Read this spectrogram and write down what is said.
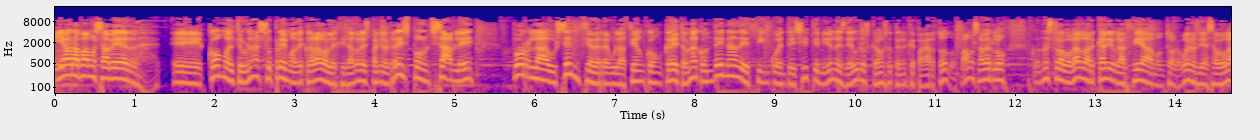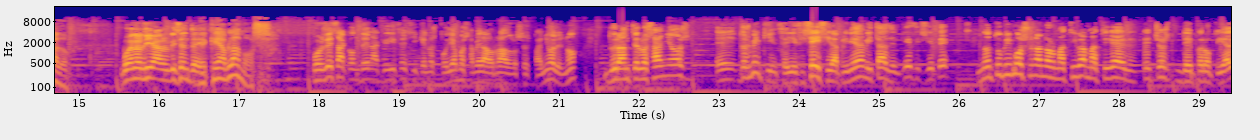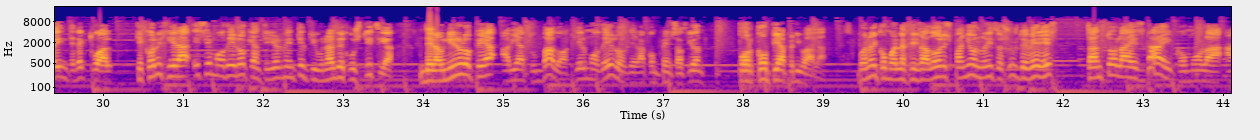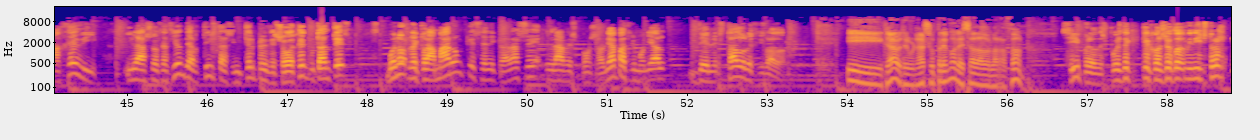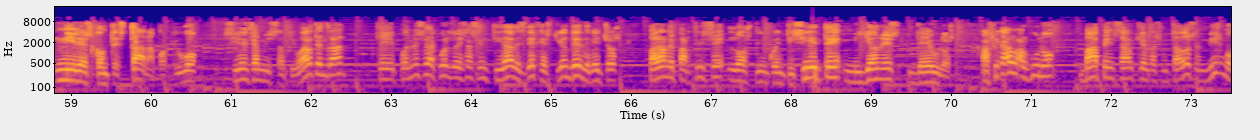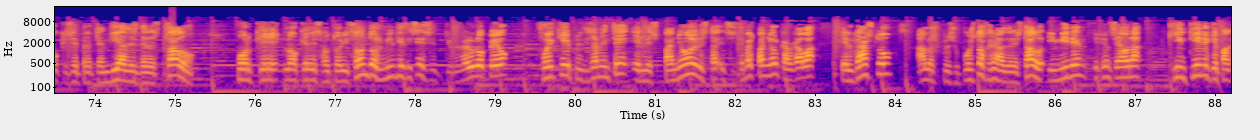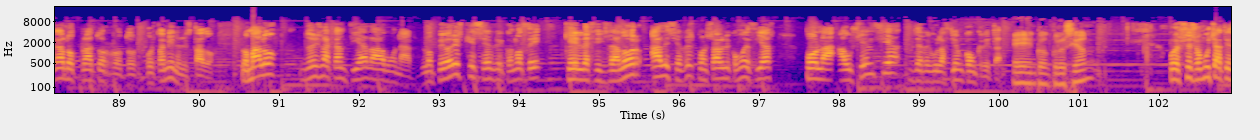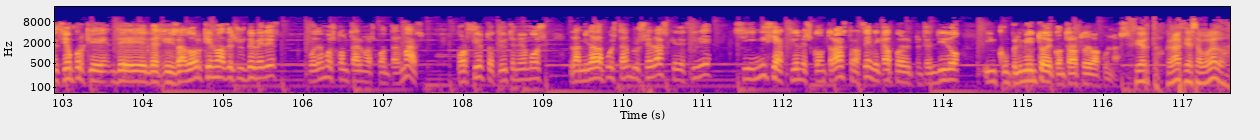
Y ahora vamos a ver eh, cómo el Tribunal Supremo ha declarado al legislador español responsable por la ausencia de regulación concreta, una condena de 57 millones de euros que vamos a tener que pagar todos. Vamos a verlo con nuestro abogado Arcadio García Montoro. Buenos días, abogado. Buenos días, Vicente. ¿De qué hablamos? Pues de esa condena que dices y que nos podíamos haber ahorrado los españoles, ¿no? Durante los años eh, 2015, 16 y la primera mitad del 17 no tuvimos una normativa en materia de derechos de propiedad intelectual que corrigiera ese modelo que anteriormente el Tribunal de Justicia de la Unión Europea había tumbado, aquel modelo de la compensación por copia privada. Bueno, y como el legislador español no hizo sus deberes, tanto la SGAE como la AGEDI y la Asociación de Artistas, Intérpretes o Ejecutantes, bueno, reclamaron que se declarase la responsabilidad patrimonial del Estado legislador. Y claro, el Tribunal Supremo les ha dado la razón. Sí, pero después de que el Consejo de Ministros ni les contestara, porque hubo silencio administrativo. Ahora tendrán que ponerse de acuerdo esas entidades de gestión de derechos para repartirse los 57 millones de euros. Al final, alguno va a pensar que el resultado es el mismo que se pretendía desde el Estado, porque lo que desautorizó en 2016 el Tribunal Europeo fue que precisamente el español, el sistema español cargaba el gasto a los presupuestos generales del Estado. Y miren, fíjense ahora quién tiene que pagar los platos rotos. Pues también el Estado. Lo malo no es la cantidad a abonar. Lo peor es que se reconoce que el legislador ha de ser responsable, como decías, por la ausencia de regulación concreta. En conclusión. Pues eso, mucha atención porque de legislador que no hace sus deberes podemos contar unas cuantas más. Por cierto, que hoy tenemos la mirada puesta en Bruselas que decide si inicia acciones contra AstraZeneca por el pretendido incumplimiento de contrato de vacunas. Cierto. Gracias, abogado.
